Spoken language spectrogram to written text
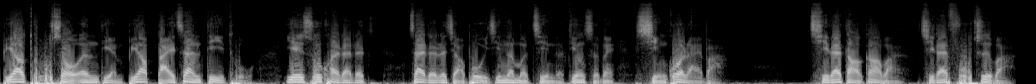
不要徒受恩典，不要白占地土。耶稣快来的，再来的脚步已经那么近了，弟兄姊妹，醒过来吧，起来祷告吧，起来服侍吧。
